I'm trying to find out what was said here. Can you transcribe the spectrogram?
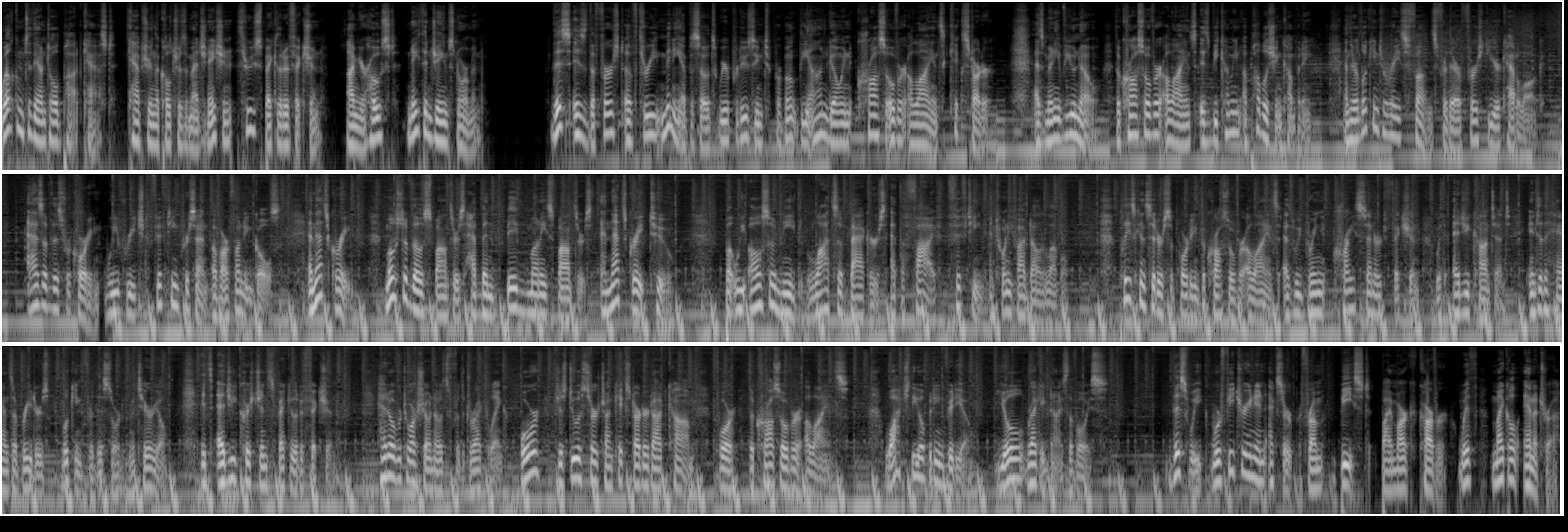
Welcome to the Untold Podcast, capturing the culture's imagination through speculative fiction. I'm your host, Nathan James Norman. This is the first of three mini episodes we're producing to promote the ongoing Crossover Alliance Kickstarter. As many of you know, the Crossover Alliance is becoming a publishing company, and they're looking to raise funds for their first year catalog. As of this recording, we've reached 15% of our funding goals, and that's great. Most of those sponsors have been big money sponsors, and that's great too. But we also need lots of backers at the $5, $15, and $25 level. Please consider supporting the Crossover Alliance as we bring Christ centered fiction with edgy content into the hands of readers looking for this sort of material. It's edgy Christian speculative fiction. Head over to our show notes for the direct link, or just do a search on Kickstarter.com for the Crossover Alliance. Watch the opening video, you'll recognize the voice. This week, we're featuring an excerpt from Beast by Mark Carver with Michael Anatra.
